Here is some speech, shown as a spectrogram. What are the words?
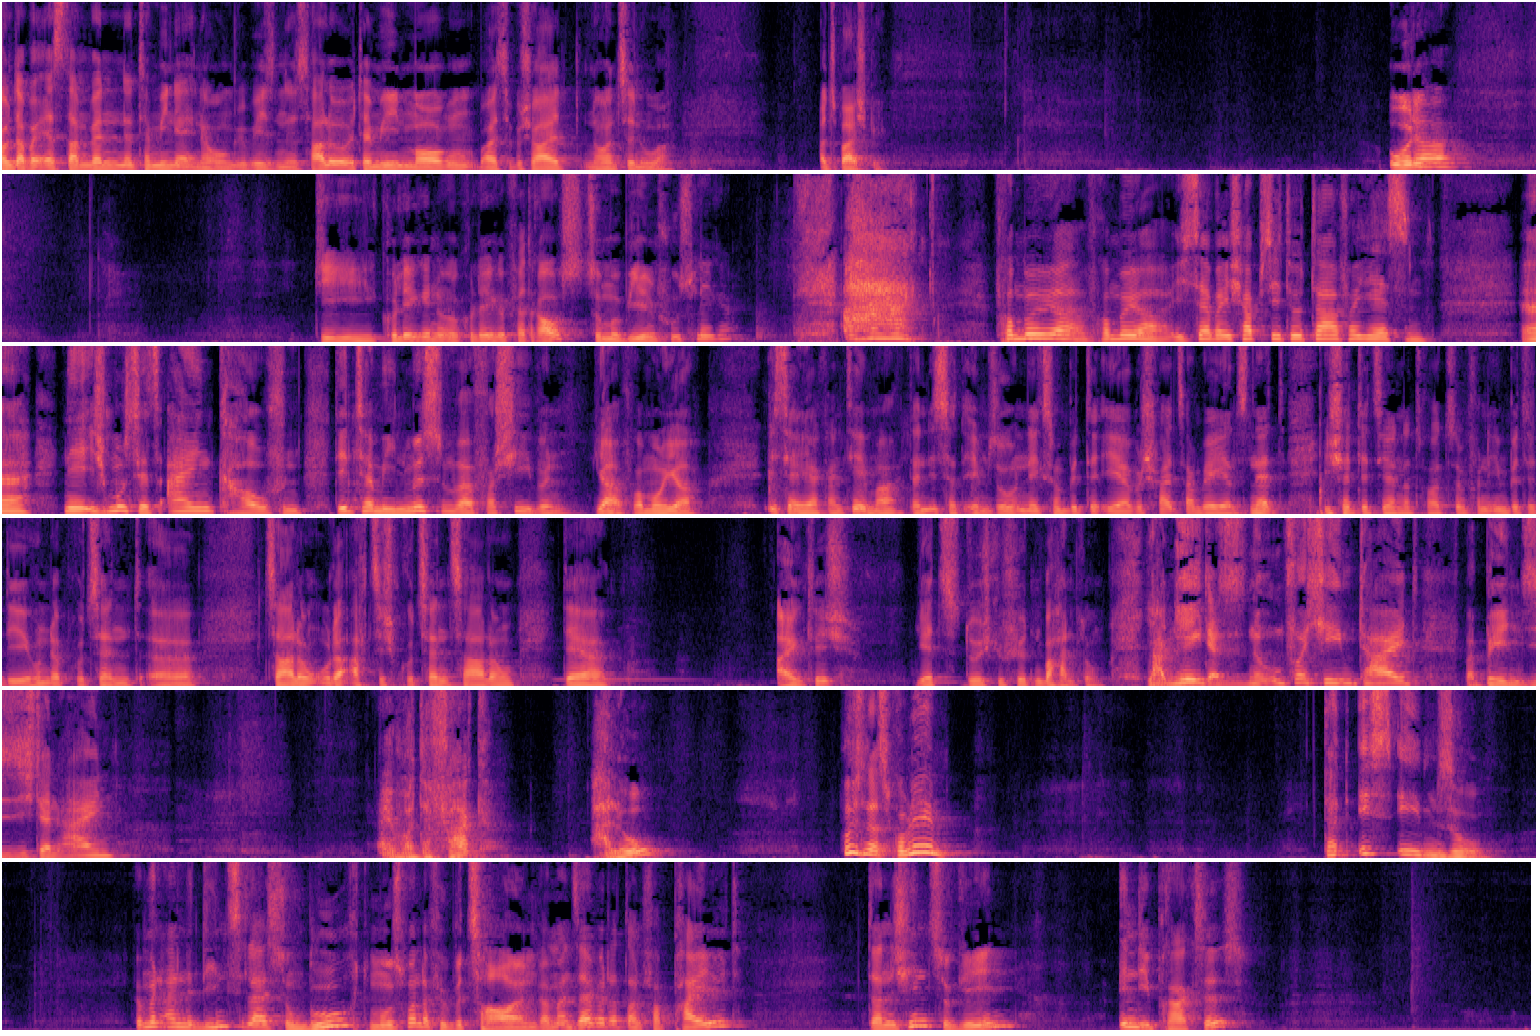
Kommt aber erst dann, wenn eine Terminerinnerung gewesen ist. Hallo, Termin morgen, weißt du Bescheid, 19 Uhr. Als Beispiel. Oder die Kollegin oder Kollege fährt raus zum mobilen Fußpflege. Ah, Frau Müller, Frau Müller, ich selber, ich hab Sie total vergessen. Äh, nee, ich muss jetzt einkaufen. Den Termin müssen wir verschieben. Ja, Frau Müller, ist ja ja kein Thema. Dann ist das eben so. Nächstes Mal bitte eher Bescheid sagen, wäre ganz nett. Ich hätte jetzt gerne trotzdem von Ihnen bitte die 100% äh, Zahlung oder 80% Zahlung der eigentlich jetzt durchgeführten Behandlung. Ja, nee, das ist eine Unverschämtheit. Was bilden Sie sich denn ein? Ey, what the fuck? Hallo? Wo ist denn das Problem? Das ist eben so. Wenn man eine Dienstleistung bucht, muss man dafür bezahlen. Wenn man selber das dann verpeilt, dann nicht hinzugehen in die Praxis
